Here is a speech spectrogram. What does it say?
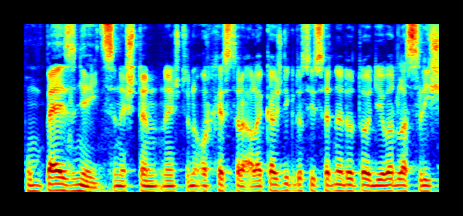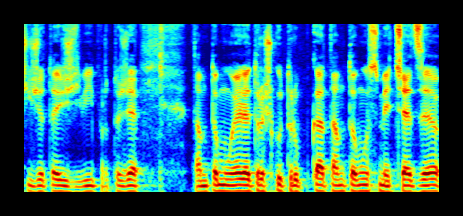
pumpéznějc než ten, než ten orchestr, ale každý, kdo si sedne do toho divadla, slyší, že to je živý, protože tam tomu jede trošku trubka, tam tomu smyčec. Jo.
